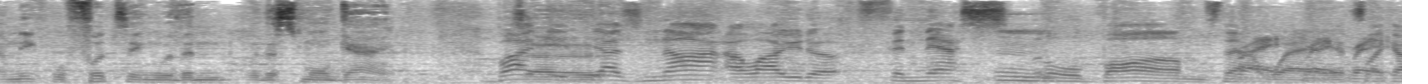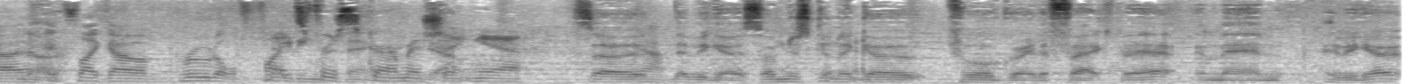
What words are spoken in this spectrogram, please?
on equal footing with an with a small gang. But So- it does not allow you to finesse little bombs that Mm. Right, way. right, it's right. like a No. it's like a brutal That's fighting for thing. skirmishing, yeah. So Yeah. there we go. So I'm just going to go for great effect there, and then here we go.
